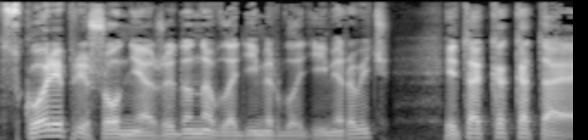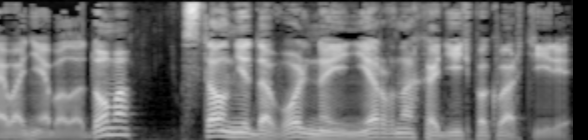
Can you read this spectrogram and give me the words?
Вскоре пришел неожиданно Владимир Владимирович, и так как Катаева не было дома, стал недовольно и нервно ходить по квартире.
